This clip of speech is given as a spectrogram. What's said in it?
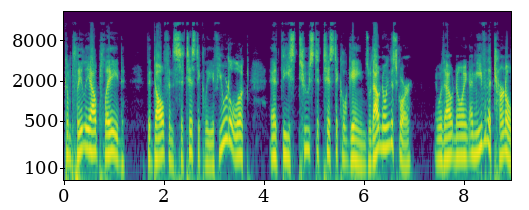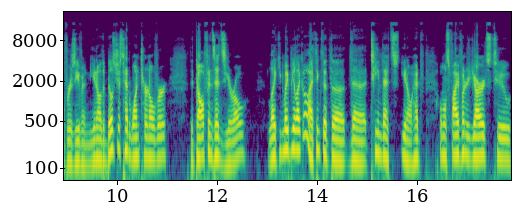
completely outplayed the Dolphins statistically. If you were to look at these two statistical games without knowing the score and without knowing, I mean, even the turnovers, even, you know, the Bills just had one turnover, the Dolphins had zero. Like, you might be like, oh, I think that the, the team that's, you know, had almost 500 yards to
